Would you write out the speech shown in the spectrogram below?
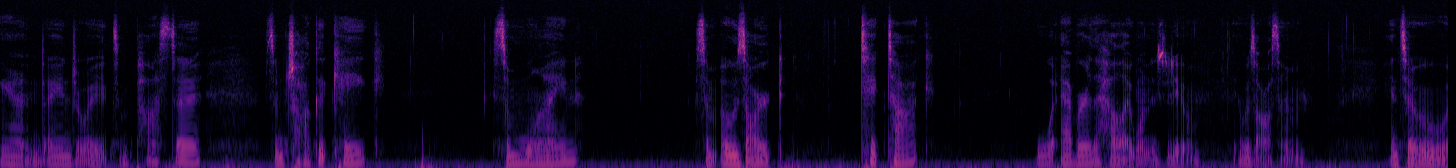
And I enjoyed some pasta, some chocolate cake, some wine, some Ozark, TikTok, whatever the hell I wanted to do. It was awesome. And so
